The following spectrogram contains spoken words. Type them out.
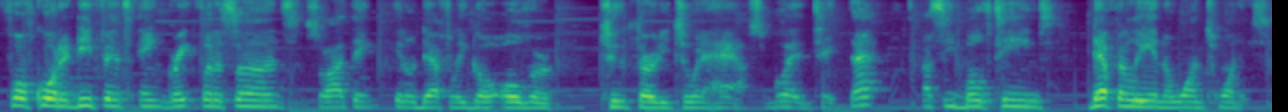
Fourth quarter defense ain't great for the Suns, so I think it'll definitely go over 232 and a half. So go ahead and take that. I see both teams definitely in the 120s.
